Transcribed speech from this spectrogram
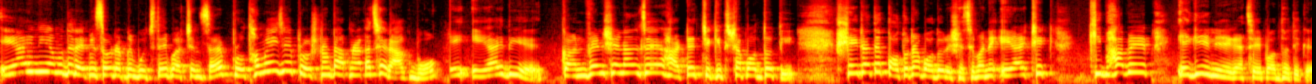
এআই নিয়ে আমাদের এপিসোড আপনি বুঝতেই পারছেন স্যার প্রথমেই যে প্রশ্নটা আপনার কাছে রাখব এই এআই দিয়ে কনভেনশনাল যে হার্টের চিকিৎসা পদ্ধতি সেইটাতে কতটা বদল এসেছে? মানে এআই ঠিক কীভাবে এগিয়ে নিয়ে গেছে এই পদ্ধতিকে?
